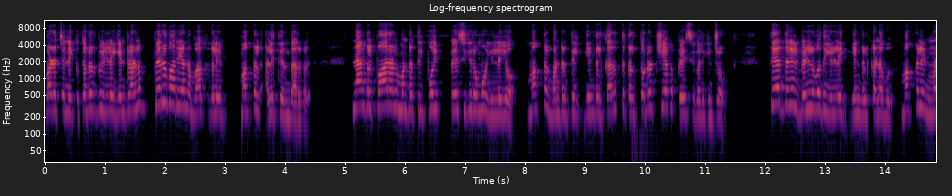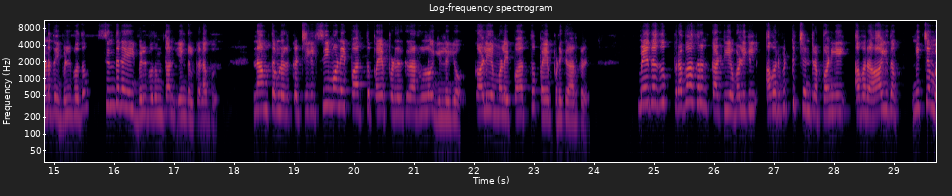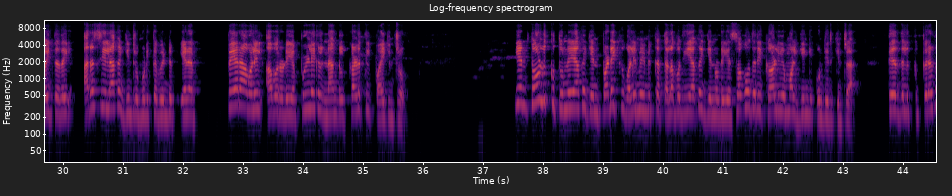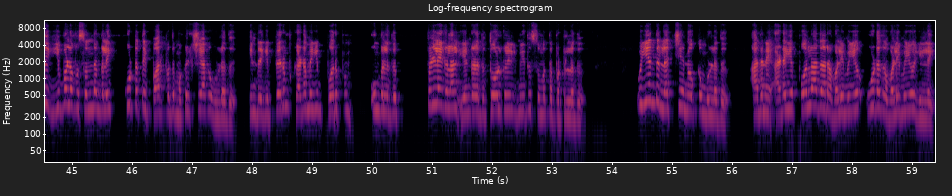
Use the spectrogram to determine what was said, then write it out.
வடசென்னைக்கு தொடர்பு இல்லை என்றாலும் பெருவாரியான வாக்குகளை மக்கள் அளித்திருந்தார்கள். நாங்கள் பாராளுமன்றத்தில் போய் பேசுகிறோமோ இல்லையோ மக்கள் மன்றத்தில் எங்கள் கருத்துக்கள் தொடர்ச்சியாக பேசி வருகின்றோம். தேர்தலில் வெல்லுவது இல்லை எங்கள் கனவு. மக்களின் மனதை வெல்வதும் சிந்தனையை வெல்வதும் தான் எங்கள் கனவு. நாம் தமிழர் கட்சியில் சீமானை பார்த்து பயப்படுகிறார்களோ இல்லையோ? காளியம்மலை பார்த்து பயப்படுகிறார்கள். மேதகு பிரபாகரன் காட்டிய வழியில் அவர் விட்டு சென்ற பணியை அவர் ஆயுதம் மிச்சம் வைத்ததை அரசியலாக இன்று முடிக்க வேண்டும் என பேராவலில் அவருடைய பிள்ளைகள் நாங்கள் களத்தில் பாய்கின்றோம். என் தோளுக்கு துணையாக என் படைக்கு வலிமை மிக்க தளபதியாக என்னுடைய சகோதரி காளியம்மாள் இயங்கிக் கொண்டிருக்கின்றார். தேர்தலுக்கு பிறகு இவ்வளவு சொந்தங்களை கூட்டத்தை பார்ப்பது மகிழ்ச்சியாக உள்ளது. இன்றைய பெரும் கடமையும் பொறுப்பும் உங்களது பிள்ளைகளால் எங்களது தோள்களில் மீது சுமத்தப்பட்டுள்ளது. உயர்ந்த லட்சிய நோக்கம் உள்ளது. அதனை அடைய பொருளாதார வலிமையோ ஊடக வலிமையோ இல்லை.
